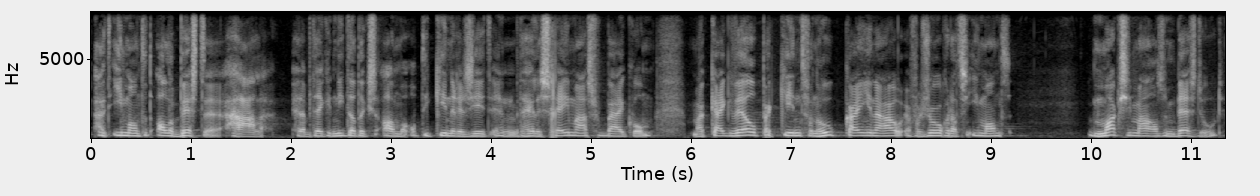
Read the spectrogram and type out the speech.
uit iemand het allerbeste halen. En dat betekent niet dat ik ze allemaal op die kinderen zit en met hele schema's voorbij kom. Maar kijk wel per kind van hoe kan je nou ervoor zorgen dat ze iemand maximaal zijn best doet.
